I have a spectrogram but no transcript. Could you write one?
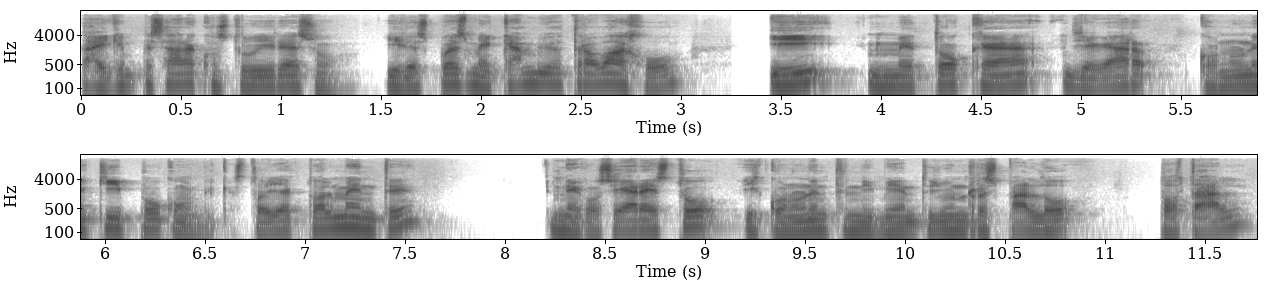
hay que empezar a construir eso. Y después me cambio de trabajo y me toca llegar con un equipo con el que estoy actualmente, negociar esto y con un entendimiento y un respaldo total.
